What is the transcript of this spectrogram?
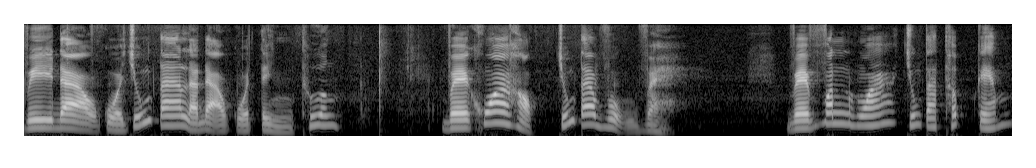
vì đạo của chúng ta là đạo của tình thương. Về khoa học chúng ta vụng về. Về văn hóa chúng ta thấp kém.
